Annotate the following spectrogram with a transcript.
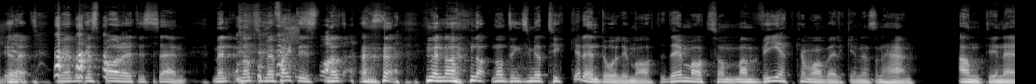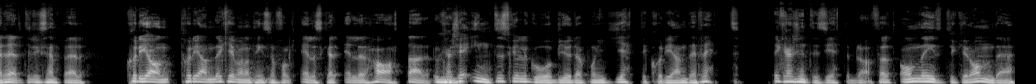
skägget. men jag brukar spara det till sen. Men något som jag faktiskt... något, men nå, nå, någonting som jag tycker är en dålig mat, det är mat som man vet kan vara verkligen en sån här anti-NRL. Till exempel korean, koriander kan ju vara någonting som folk älskar eller hatar. Då Mm. kanske jag inte skulle gå och bjuda på en jättekorianderrätt. Det kanske inte är så jättebra. För att om den inte tycker om det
